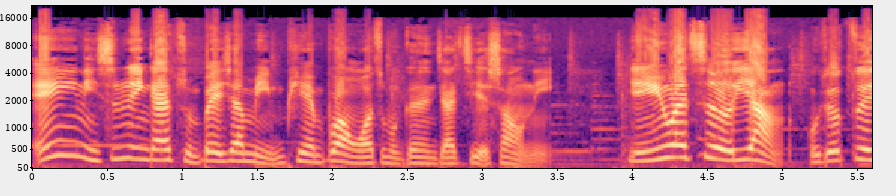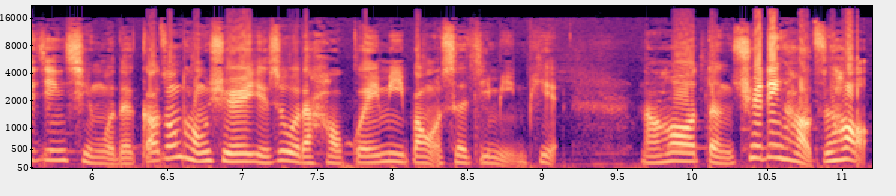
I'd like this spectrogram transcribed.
哎，你是不是应该准备一下名片？不然我要怎么跟人家介绍你？也因为这样，我就最近请我的高中同学，也是我的好闺蜜，帮我设计名片。然后等确定好之后，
